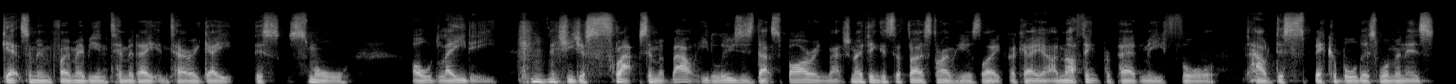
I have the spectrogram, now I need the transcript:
get some info, maybe intimidate, interrogate this small old lady and she just slaps him about. He loses that sparring match. And I think it's the first time he was like, okay, uh, nothing prepared me for how despicable this woman is.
